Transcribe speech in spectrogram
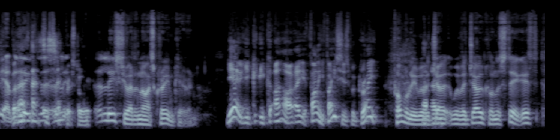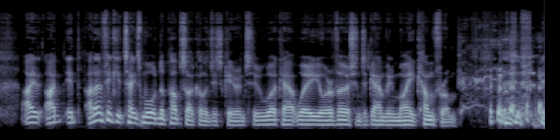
Yeah, but, but that, that's a separate story. At least you had a nice cream, Kieran. Yeah, you, you, oh, your funny faces were great. Probably with a, um, joke, with a joke on the stick. It's, I, I, it, I don't think it takes more than a pub psychologist, Kieran, to work out where your aversion to gambling may come from. I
